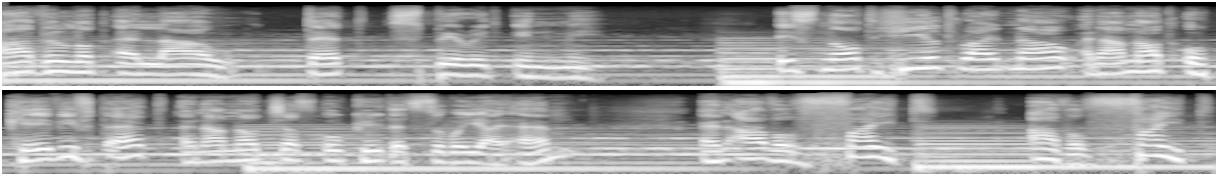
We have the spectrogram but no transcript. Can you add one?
I will not allow that spirit in me. It's not healed right now, and I'm not okay with that, and I'm not just okay, that's the way I am. And I will fight. I will fight.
